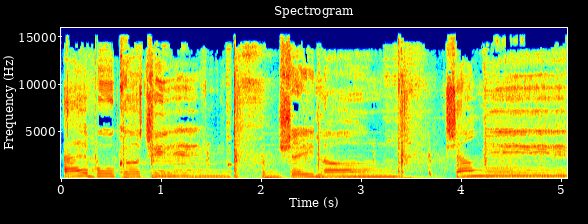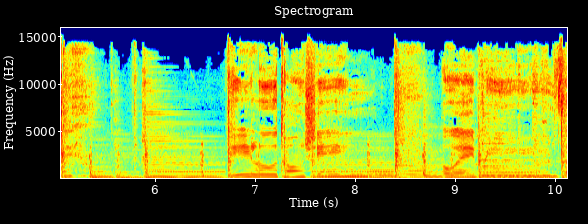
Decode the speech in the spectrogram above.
爱不可及，谁能相依？一路同行，未必走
